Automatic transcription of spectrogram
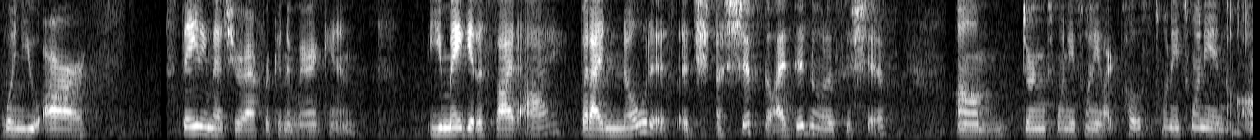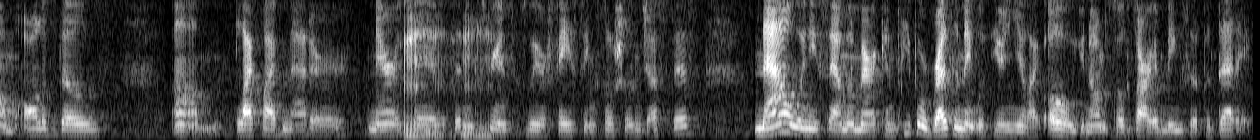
when you are stating that you're African American, you may get a side eye, but I noticed a, a shift though. I did notice a shift um, during 2020, like post 2020, and um, all of those um, Black Lives Matter narratives and experiences we are facing, social injustice. Now, when you say I'm American, people resonate with you, and you're like, "Oh, you know, I'm so sorry, I'm being so pathetic."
